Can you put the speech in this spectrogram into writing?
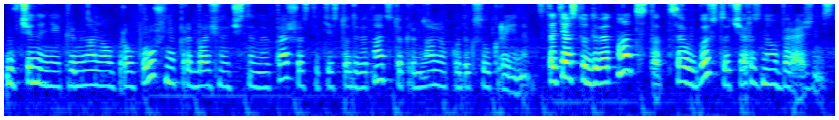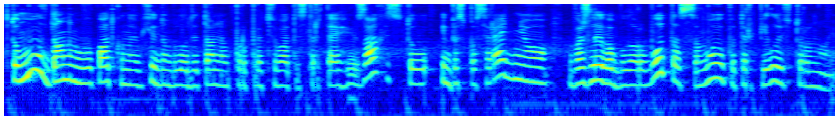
у вчиненні кримінального правопорушення, передбаченого частиною 1 статті 119 Кримінального кодексу України. Стаття 119 – це вбивство через необережність. Тому в даному випадку необхідно було детально пропрацювати стратегію захисту, і безпосередньо важлива була робота з самою потерпілою стороною.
